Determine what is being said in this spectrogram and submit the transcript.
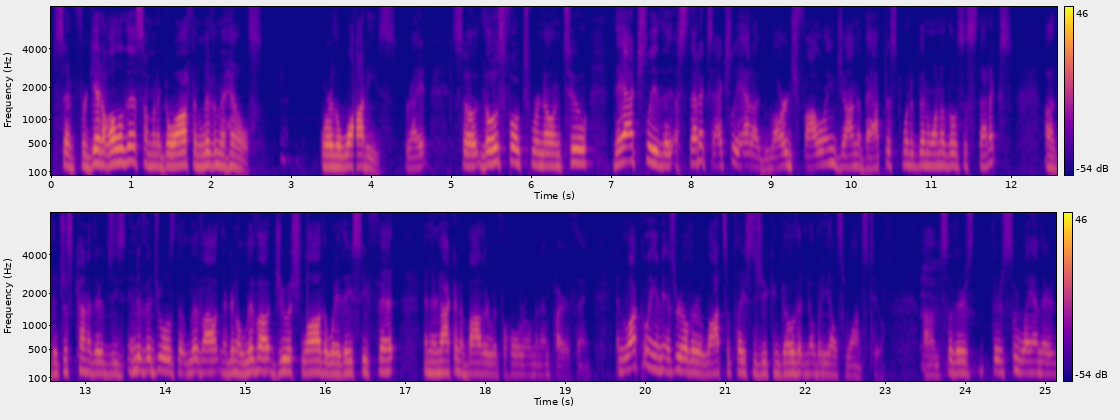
said, forget all of this, I'm going to go off and live in the hills or the wadis, right? So those folks were known too. They actually, the aesthetics actually had a large following. John the Baptist would have been one of those aesthetics. Uh, that just kind of, there's these individuals that live out and they're going to live out Jewish law the way they see fit, and they're not going to bother with the whole Roman Empire thing. And luckily in Israel, there are lots of places you can go that nobody else wants to. Um, so there's, there's some land there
